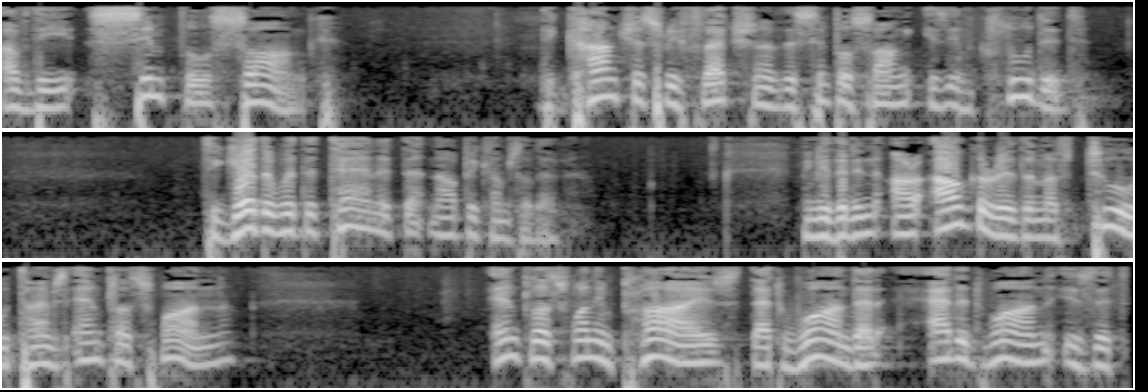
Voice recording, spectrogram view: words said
of the simple song, the conscious reflection of the simple song is included together with the 10, it now becomes 11. Meaning that in our algorithm of 2 times n plus 1, n plus 1 implies that 1, that added 1 is that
